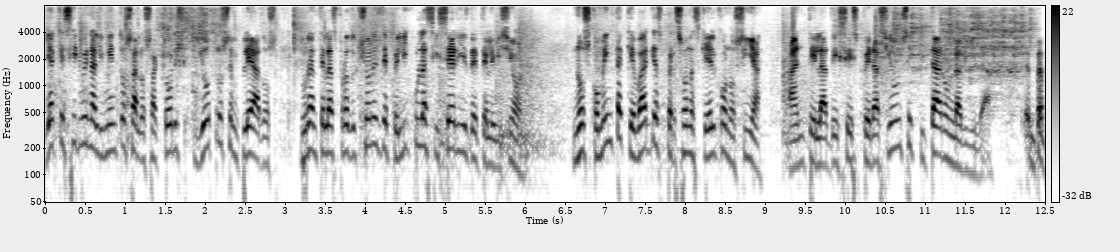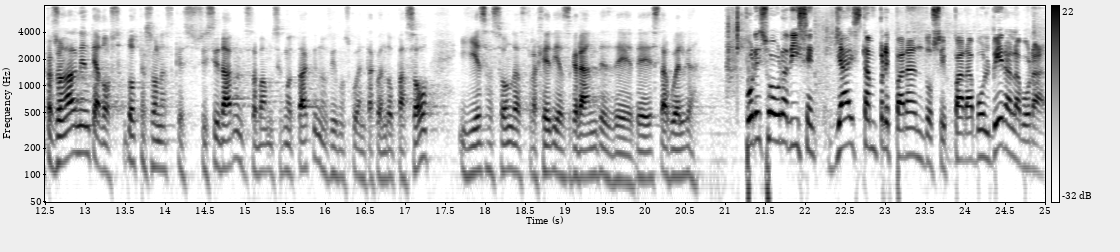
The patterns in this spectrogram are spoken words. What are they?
ya que sirven alimentos a los actores y otros empleados durante las producciones de películas y series de televisión nos comenta que varias personas que él conocía ante la desesperación se quitaron la vida. Eh, personalmente a dos, dos personas que se suicidaron, estábamos en contacto y nos dimos cuenta cuando pasó y esas son las tragedias grandes de, de esta huelga. Por eso ahora dicen, ya están preparándose para volver a laborar.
